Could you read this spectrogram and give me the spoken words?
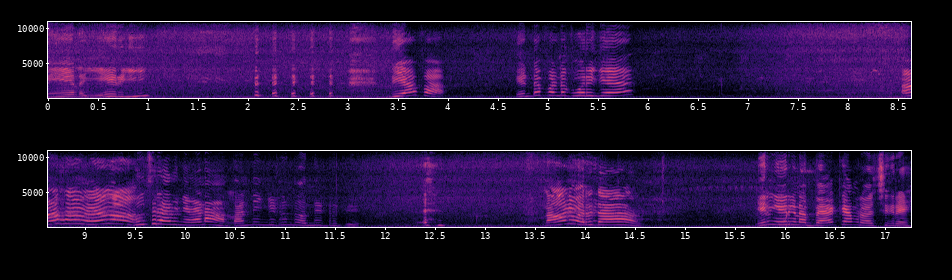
மேலே ஏறி. தியாப்பா என்ன பண்ண போறீங்க? ஆஹா வேணாம். குளிச்சிடாதீங்க வேணாம். தண்ணி இங்கிட்டு இருந்து வந்துட்டு இருக்கு நானும் வரட்டா. இருங்க இருங்க நான் பேக் கேமரா வச்சுக்கிறேன்.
